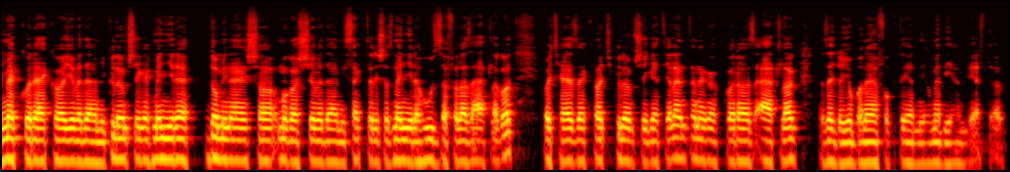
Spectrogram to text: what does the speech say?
hogy mekkorák a jövedelmi különbségek, mennyire domináns a magas jövedelmi szektor, és az mennyire húzza fel az átlagot. Hogyha ezek nagy különbséget jelentenek, akkor az átlag az egyre jobban el fog térni a mediánbértől.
